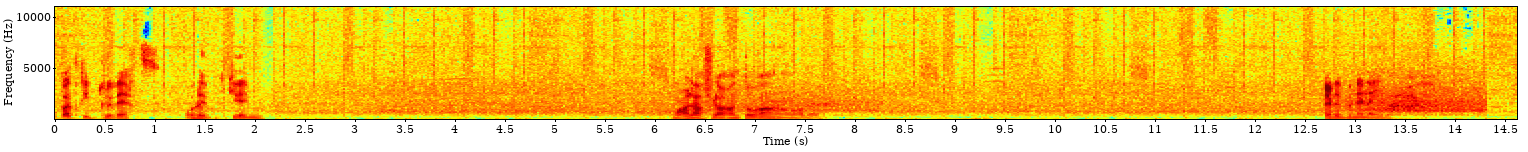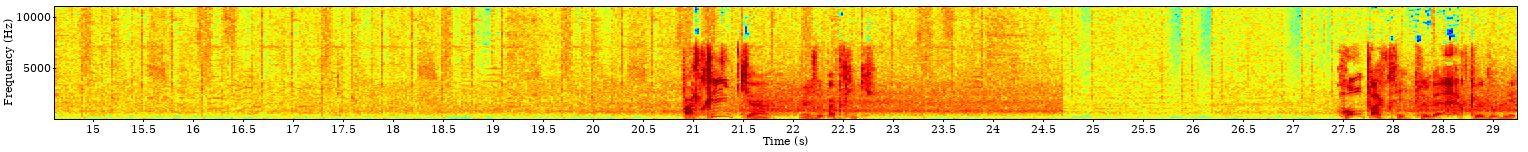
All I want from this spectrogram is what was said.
Patrick Clouvert Oh le but qu'il a mis. Voilà Florent Thauvin bordel Et le bon Patrick! Bien joué Patrick. Oh Patrick, le vert, le doublé,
